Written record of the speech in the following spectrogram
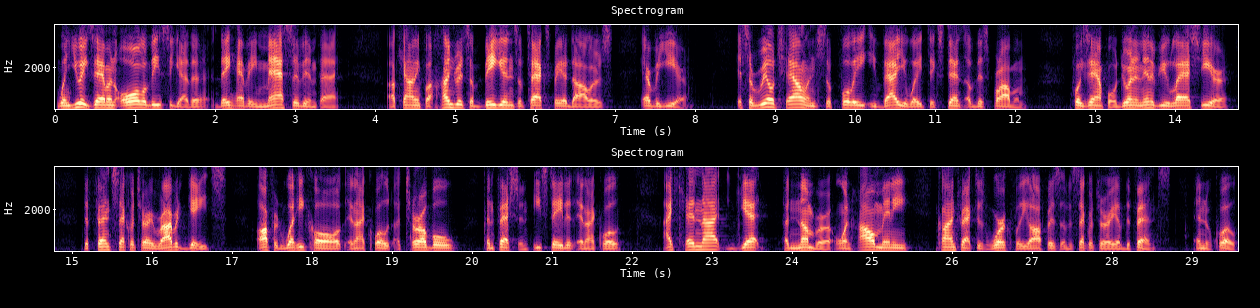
When you examine all of these together, they have a massive impact accounting for hundreds of billions of taxpayer dollars every year. It is a real challenge to fully evaluate the extent of this problem. For example, during an interview last year, Defense Secretary Robert Gates offered what he called, and I quote, a terrible confession. He stated, and I quote, I cannot get a number on how many contractors work for the Office of the Secretary of Defense, end of quote.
